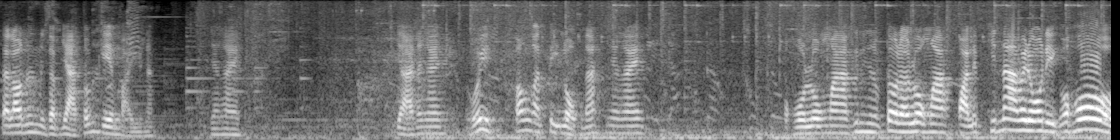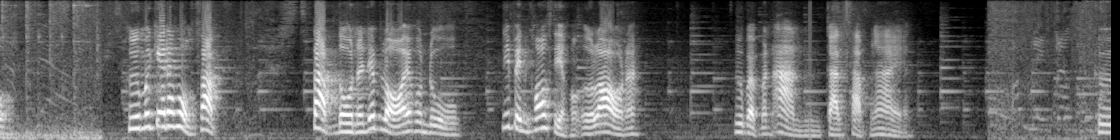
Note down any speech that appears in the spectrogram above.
แต่เราหนึ่งหนึ่งกับหยาดต้นเกมไหวอยู่นะ ยังไงหยาดยังไงอุ้ยต้องกันติหลบนะ ยังไง โอ้โหลงมาขึ้นคริปโตแล้วลงมาขวาลิฟคิดหน้าไม่โดนอีกโอ้โหคือเมื่อกี้ถ้าผมสับสับโดนนะเรียบร้อยคนดู นี่เป็นข้อเสียของเออร์เล่นะ คือแบบมันอ่านการสับง่ายอะ คือ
